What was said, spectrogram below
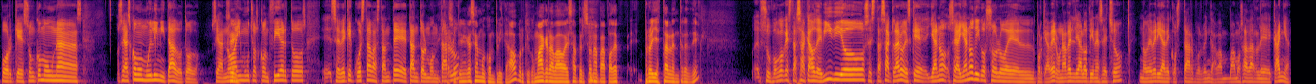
porque son como unas... O sea, es como muy limitado todo. O sea, no Sí. hay muchos conciertos, eh, se ve que cuesta bastante tanto el Eso montarlo. tiene que ser muy complicado, porque ¿cómo has grabado a esa persona para poder proyectarla en 3D? Eh, Supongo que está sacado de vídeos, está claro, es que ya no, o sea, ya no digo solo el, porque a ver, una vez ya lo tienes hecho, no debería de costar, pues venga, vam- vamos a darle caña.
